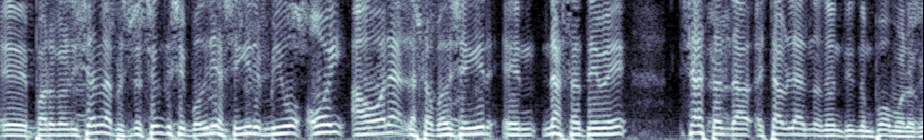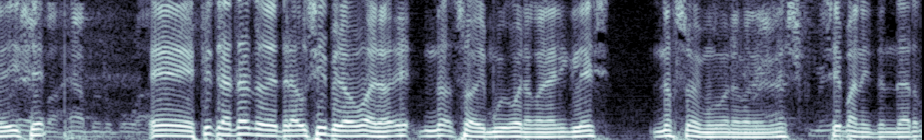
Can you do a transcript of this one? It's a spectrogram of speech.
eh, para organizar la presentación que se podría seguir en vivo hoy, ahora, la está podés seguir en NASA TV. Ya está, está hablando, no entiendo un poco lo que dice. Eh, estoy tratando de traducir, pero bueno, eh, no soy muy bueno con el inglés. No soy muy bueno con el inglés. Sepan entender.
